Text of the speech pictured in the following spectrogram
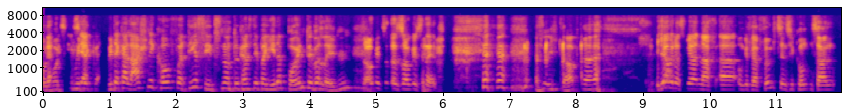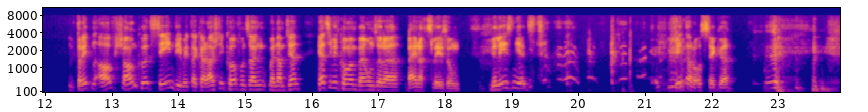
und ja, wo sie mit, der, mit der Kalaschnikow vor dir sitzen und du kannst dir bei jeder Point überlegen. Sag es oder sag es nicht. also ich glaube, ich ja. glaube, dass wir nach äh, ungefähr 15 Sekunden sagen, treten auf, schauen kurz, sehen die mit der Kalaschnikow und sagen, meine Damen und Herren, herzlich willkommen bei unserer Weihnachtslesung. Wir lesen jetzt Peter Rossecker.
